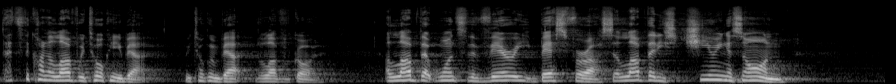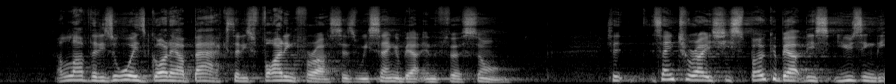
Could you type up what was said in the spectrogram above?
That's the kind of love we're talking about. We're talking about the love of God. A love that wants the very best for us, a love that is cheering us on, a love that always got our backs, that is fighting for us, as we sang about in the first song. St. Therese, she spoke about this using the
